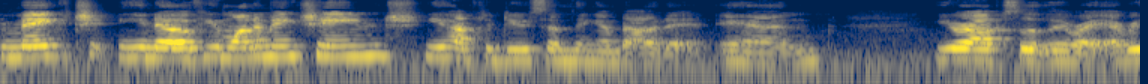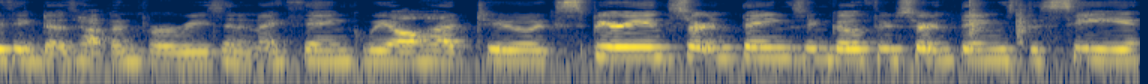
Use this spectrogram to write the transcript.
make, ch- you know, if you want to make change, you have to do something about it. And you're absolutely right. Everything does happen for a reason. And I think we all had to experience certain things and go through certain things to see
